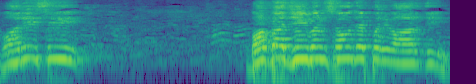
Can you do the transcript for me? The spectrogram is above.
ਵਾਰੀ ਸੀ ਬਾਬਾ ਜੀਵਨ ਸਿੰਘ ਦੇ ਪਰਿਵਾਰ ਦੀ,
